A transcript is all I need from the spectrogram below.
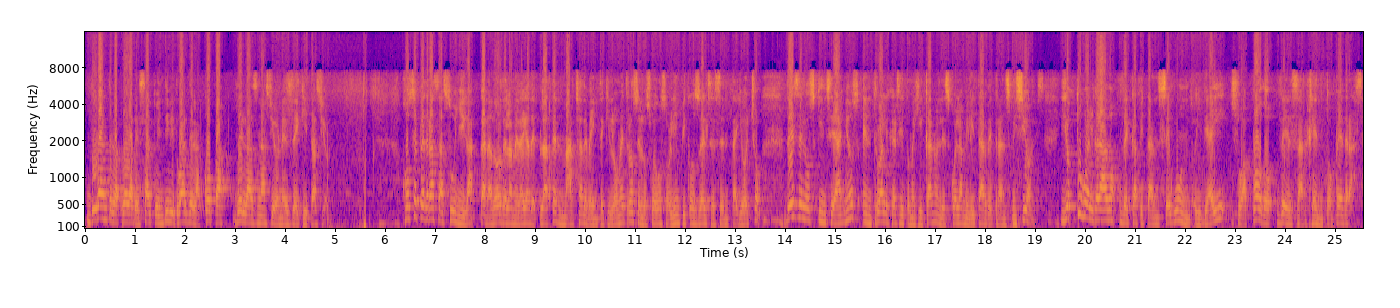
durante la prueba de salto individual de la Copa de las Naciones de Equitación. José Pedraza Zúñiga, ganador de la medalla de plata en marcha de 20 kilómetros en los Juegos Olímpicos del 68, desde los 15 años entró al ejército mexicano en la Escuela Militar de Transmisiones y obtuvo el grado de capitán segundo y de ahí su apodo del sargento Pedraza.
